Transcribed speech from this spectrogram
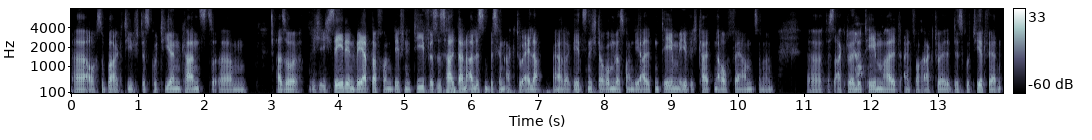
äh, auch super aktiv diskutieren kannst. Ähm, also ich, ich, sehe den Wert davon definitiv. Es ist halt dann alles ein bisschen aktueller. Ja, da geht es nicht darum, dass man die alten Themen Ewigkeiten aufwärmt, sondern äh, dass aktuelle ja. Themen halt einfach aktuell diskutiert werden.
